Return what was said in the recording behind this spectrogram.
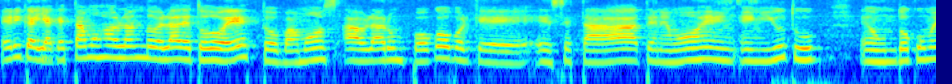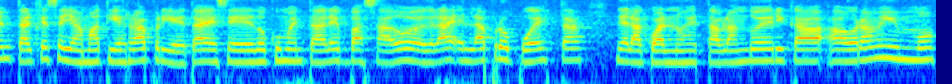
Erika, ya que estamos hablando de todo esto, vamos a hablar un poco porque eh, se está, tenemos en, en YouTube eh, un documental que se llama Tierra Prieta. Ese documental es basado ¿verdad? en la propuesta de la cual nos está hablando Erika ahora mismo.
